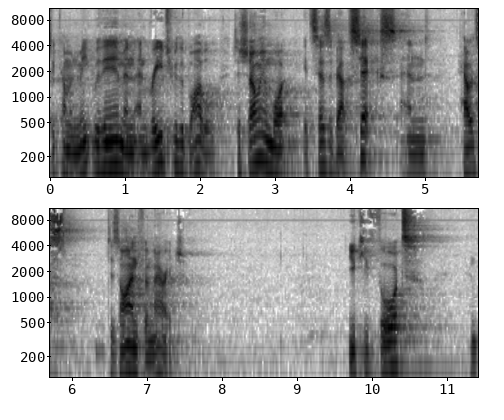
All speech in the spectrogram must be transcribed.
to come and meet with him and, and read through the Bible to show him what it says about sex and how it's designed for marriage. Yuki thought and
